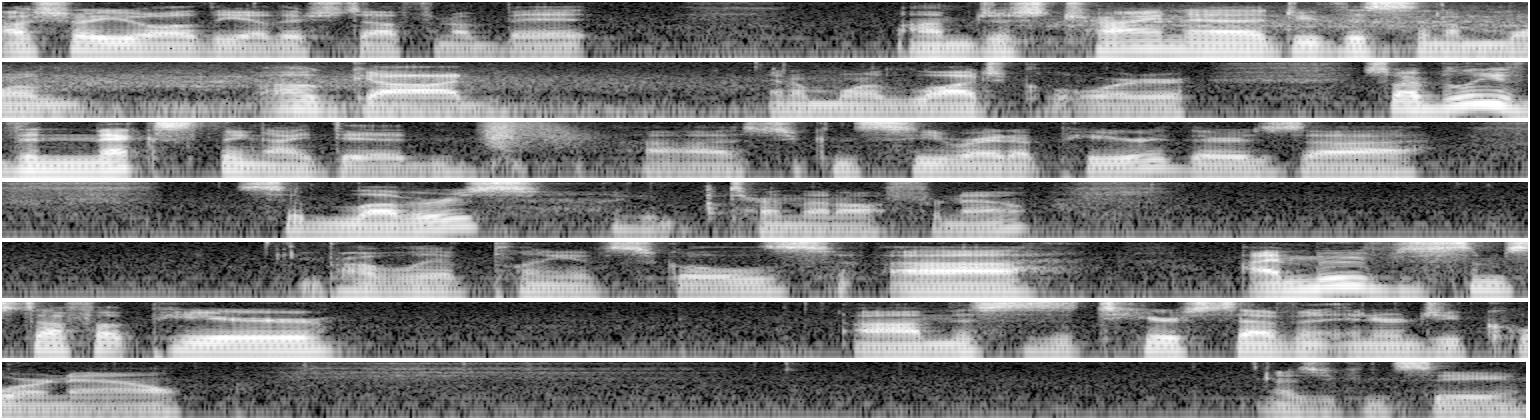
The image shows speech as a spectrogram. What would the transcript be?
I'll show you all the other stuff in a bit. I'm just trying to do this in a more... Oh, God in a more logical order. So I believe the next thing I did, uh, as you can see right up here, there's uh, some levers. I can turn that off for now. Probably have plenty of skulls. Uh, I moved some stuff up here. Um, this is a tier 7 energy core now. As you can see.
